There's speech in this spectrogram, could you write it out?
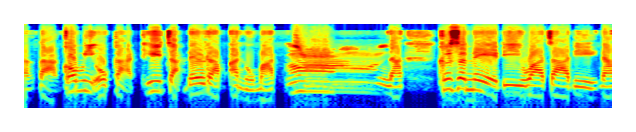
ต่างๆ ก็มีโอกาสที่จะได้รับอนุมัติอืมนะ คือเสน่ห์ดีวาจาดีนะ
